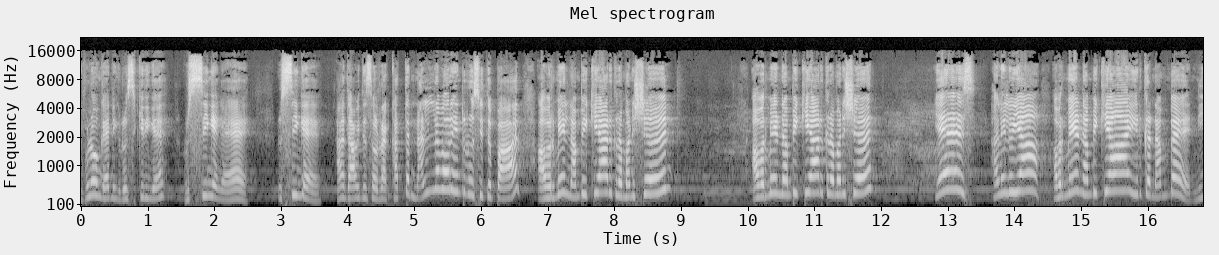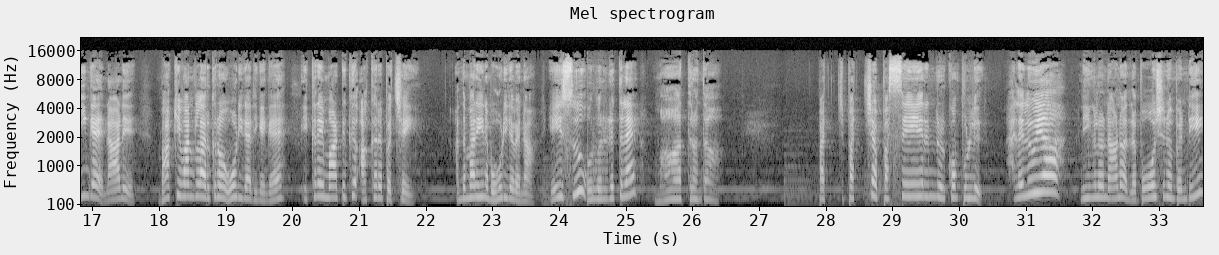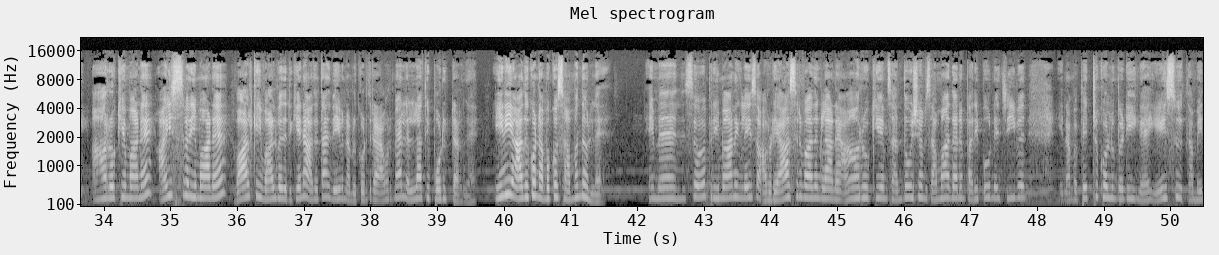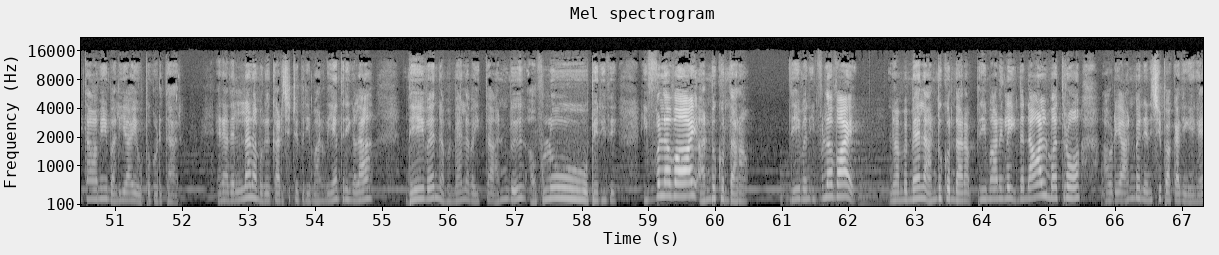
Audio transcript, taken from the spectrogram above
எவ்வளோங்க நீங்கள் ருசிக்கிறீங்க? ருசிங்கங்க. ருசிங்க. ஆனால் தாவித சொல்ற கத்த நல்லவர் என்று ருசித்து பார் அவர் மேல் நம்பிக்கையா இருக்கிற மனுஷன்? அவர் மேல் நம்பிக்கையா இருக்கிற மனுஷன்? எஸ் ஹalleluya! அவர் மேல் நம்பிக்கையா இருக்க நம்ப நீங்க நானு. பாக்கியவான்களா இருக்கிறோம் ஓடிடாதீங்க இக்கரை மாட்டுக்கு அக்கறை பச்சை. அந்த மாதிரி நம்ம ஓடிட வேணாம். ஏசு ஒருவரிடத்துல மாத்திரம்தான். பச்சை பச்சை பசேருன்னு இருக்கும் புல்லு. ஹலலூயா நீங்களும் நானும் அதுல போஷணம் பண்ணி ஆரோக்கியமான ஐஸ்வர்யமான வாழ்க்கை வாழ்வதற்கு ஏன்னா அதை தான் தேவன் நம்மளுக்கு கொடுத்துட்டாரு. அவர் மேல எல்லாத்தையும் போட்டுக்கிட்டாருங்க. இனி அதுக்கும் நமக்கும் சம்மந்தம் இல்லை. ஏமேன் சோ பிரிமானங்களே so அவருடைய ஆசீர்வாதங்களான ஆரோக்கியம் சந்தோஷம் சமாதானம் பரிபூர்ண ஜீவன் நம்ம பெற்றுக்கொள்ளும்படிங்க இயேசு தம்மை தாமே பலியாய் ஒப்பு கொடுத்தார் ஏன்னா அதெல்லாம் நமக்கு கிடைச்சிட்டு பிரியமானவங்க ஏன் தெரியுங்களா? தேவன் நம்ம மேல வைத்த அன்பு அவ்வளோ பெரிது. இவ்வளவாய் அன்பு கூர்ந்தாராம். தேவன் இவ்வளவாய் நம்ம மேல அன்பு கூர்ந்தாராம். பிரிமானங்களே இந்த நாள் மாத்திரம் அவருடைய அன்பை நினைச்சு பார்க்காதீங்க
